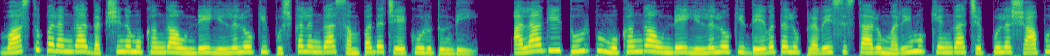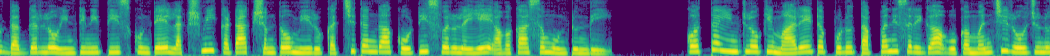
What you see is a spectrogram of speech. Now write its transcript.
వాస్తుపరంగా దక్షిణముఖంగా ఉండే ఇళ్ళలోకి పుష్కలంగా సంపద చేకూరుతుంది. అలాగే తూర్పు ముఖంగా ఉండే ఇళ్ళలోకి దేవతలు ప్రవేశిస్తారు. మరీ ముఖ్యంగా చెప్పుల షాపు దగ్గర్లో ఇంటిని తీసుకుంటే లక్ష్మీ కటాక్షంతో మీరు ఖచ్చితంగా కోటీశ్వరులయ్యే అవకాశం ఉంటుంది. కొత్త ఇంట్లోకి మారేటప్పుడు తప్పనిసరిగా ఒక మంచి రోజును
